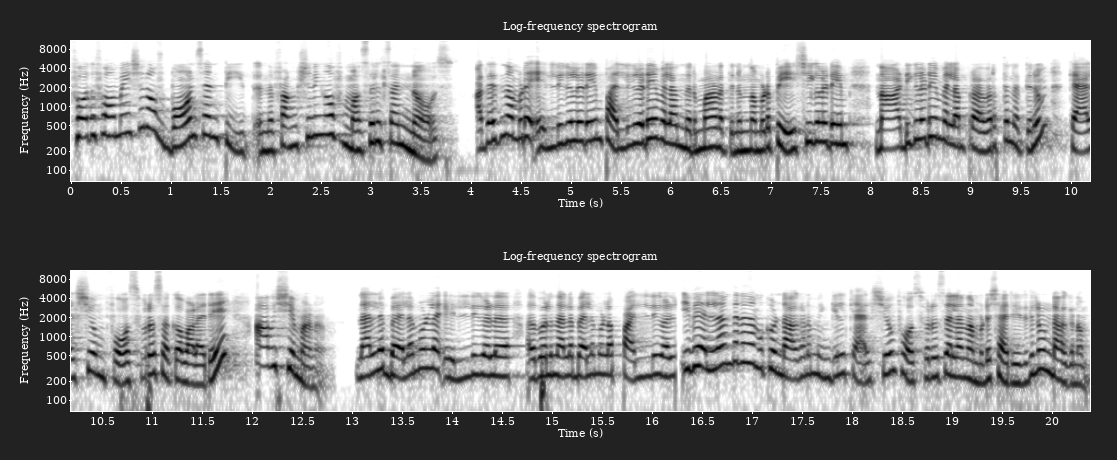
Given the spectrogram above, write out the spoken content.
for the formation of bones and teeth എന്ന functioning of muscles and nerves അതായത് നമ്മുടെ എല്ലുകളുടെയും പല്ലുകളുടെയും എല്ലാം നിർമ്മാണത്തിനും നമ്മുടെ പേശികളുടെയും നാടികളുടെയും എല്ലാം പ്രവർത്തനത്തിനും കാൽഷ്യവും ഫോസ്ഫറസ് ഒക്കെ വളരെ ആവശ്യമാണ്. നല്ല ബലമുള്ള എല്ലുകൾ അതുപോലെ നല്ല ബലമുള്ള പല്ലുകൾ ഇവയെല്ലാം തന്നെ നമുക്ക് ഉണ്ടാകണമെങ്കിൽ കാൽഷ്യവും ഫോസ്ഫറസ് എല്ലാം നമ്മുടെ ശരീരത്തിൽ ഉണ്ടാകണം.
